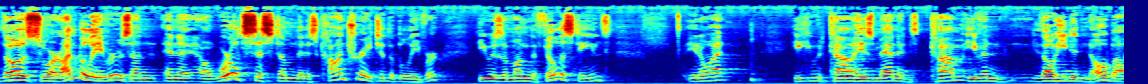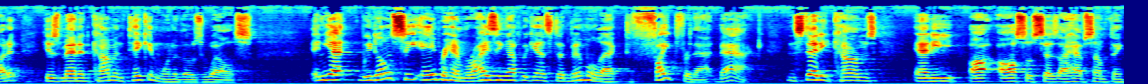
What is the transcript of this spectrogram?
those who are unbelievers in, in a, a, world system that is contrary to the believer. He was among the Philistines. You know what? He would come, his men had come, even though he didn't know about it, his men had come and taken one of those wells. And yet, we don't see Abraham rising up against Abimelech to fight for that back. Instead, he comes and he also says, I have something.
